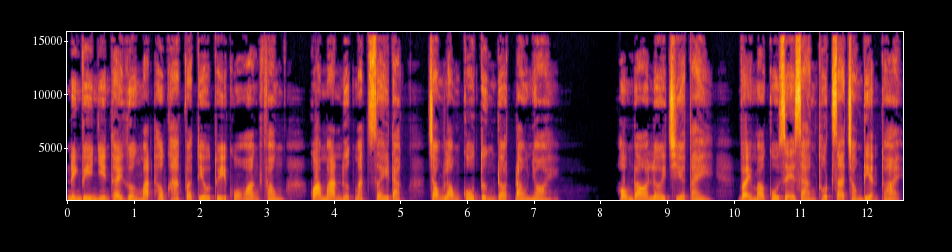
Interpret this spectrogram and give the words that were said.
Ninh Vi nhìn thấy gương mặt hốc hác và tiều tụy của Hoàng Phong qua màn nước mắt dày đặc, trong lòng cô từng đợt đau nhói. Hôm đó lời chia tay, vậy mà cô dễ dàng thốt ra trong điện thoại.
